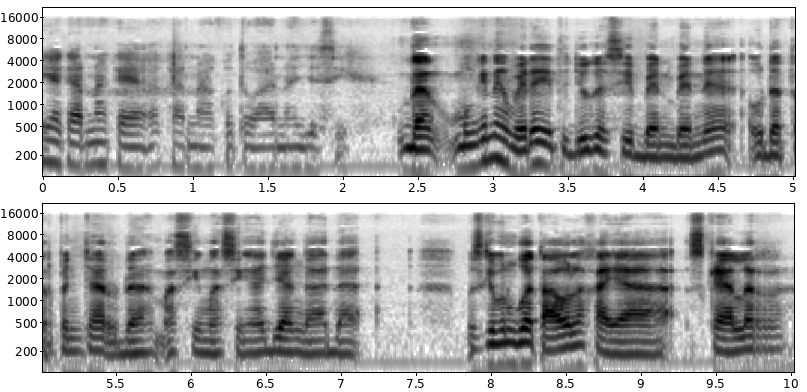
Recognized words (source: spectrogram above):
Ya karena kayak karena aku tuaan aja sih. Dan mungkin yang beda itu juga sih band-bandnya udah terpencar udah masing-masing aja nggak ada. Meskipun gue tau lah kayak Skyler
